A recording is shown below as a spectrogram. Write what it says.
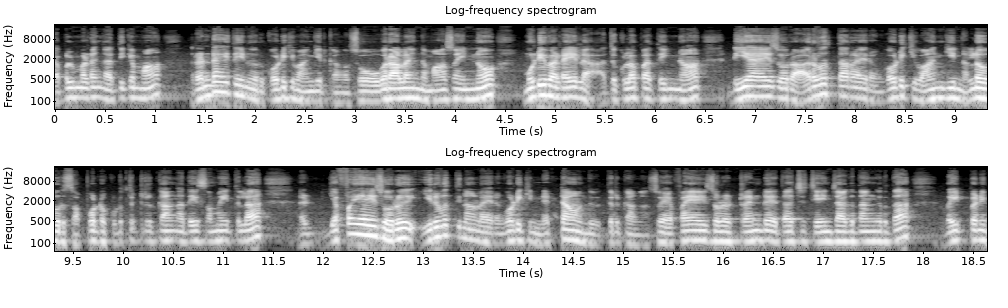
டபுள் மடங்கு அதிகமாக ரெண்டாயிரத்தி ஐநூறு கோடிக்கு வாங்கியிருக்காங்க. ஸோ ஓவராலாக இந்த மாதம் இன்னும் முடிவடையல. அதுக்குள்ளே பார்த்தீங்கன்னா, டிஐஎஸ் ஒரு 66,000 கோடிக்கு வாங்கி நல்ல ஒரு சப்போர்ட்டை கொடுத்துட்டு இருக்காங்க. அதே சமயத்தில் எஃப்ஐஐஸ் ஒரு 24,000 கோடிக்கு நெட்டாக வந்து விற்றுருக்காங்க ஸோ எஃப்ஐஐஸோட ட்ரெண்ட் ஏதாச்சும் சேஞ்ச் ஆகுதாங்கிறத வெயிட் பண்ணி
